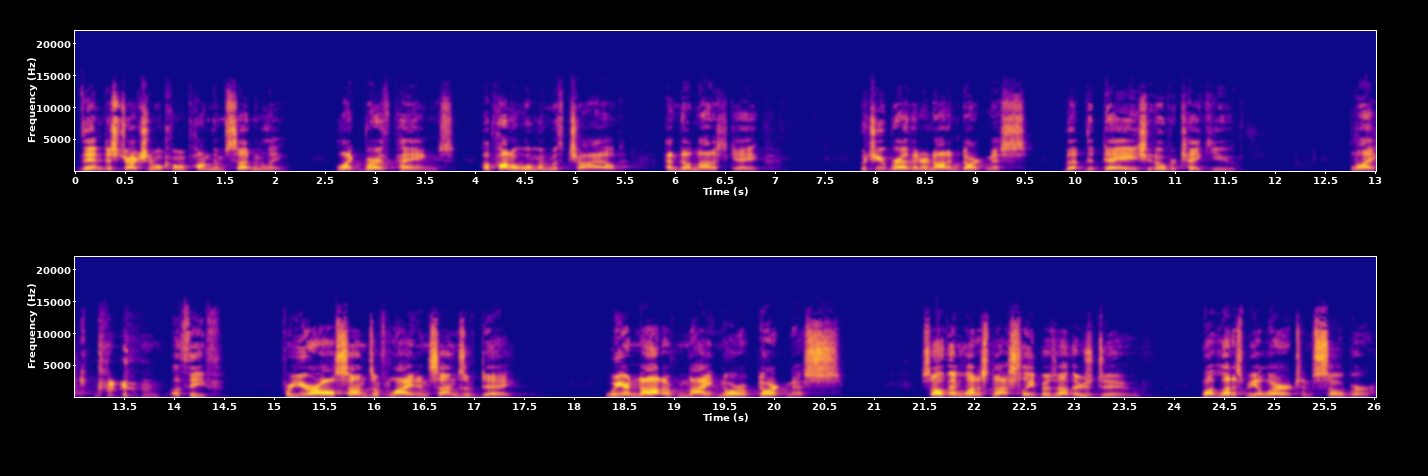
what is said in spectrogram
then destruction will come upon them suddenly, like birth pangs upon a woman with child, and they'll not escape. But you, brethren, are not in darkness, that the day should overtake you like a thief. For you are all sons of light and sons of day. We are not of night nor of darkness. So then, let us not sleep as others do, but let us be alert and sober.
